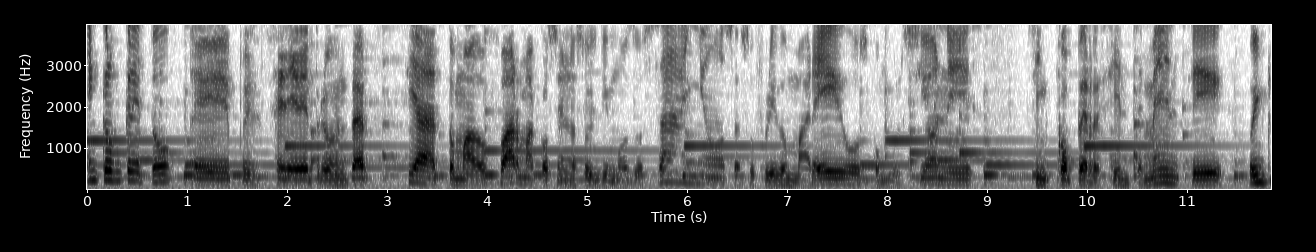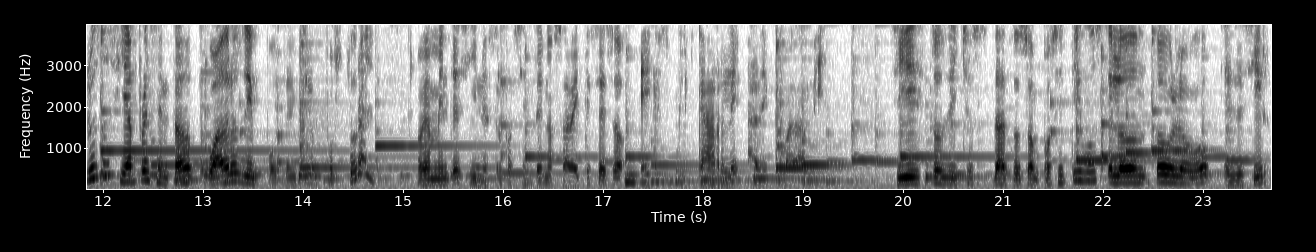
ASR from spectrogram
En concreto, eh, pues se debe preguntar si ha tomado fármacos en los últimos dos años, ha sufrido mareos, convulsiones, sincope recientemente o incluso si ha presentado cuadros de hipotensión postural. Obviamente si nuestro paciente no sabe qué es eso, explicarle adecuadamente. Si estos dichos datos son positivos, el odontólogo, es decir,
